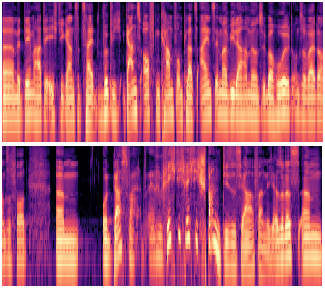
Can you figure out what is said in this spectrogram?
äh, mit dem hatte ich die ganze Zeit wirklich ganz oft einen Kampf um Platz 1. Immer wieder haben wir uns überholt und so weiter und so fort. Ähm, und das war richtig, richtig spannend dieses Jahr, fand ich. Also das, ähm,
